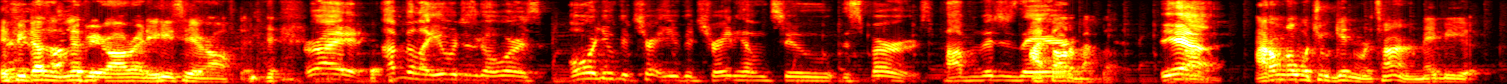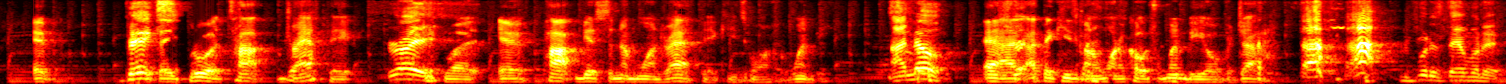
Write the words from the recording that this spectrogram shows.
if he doesn't live here already, he's here often. Right. I feel like it would just go worse. Or you could trade you could trade him to the Spurs. Popovich is there. I thought about that. yeah. Um, I don't know what you get in return. Maybe if Picks. they threw a top draft pick, Right. but if Pop gets the number one draft pick, he's going for Wemby. I know. And I, I think he's going to want to coach Wemby over Ja. Put a stamp on it.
